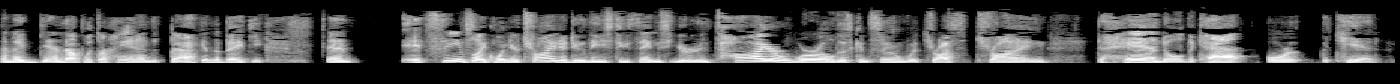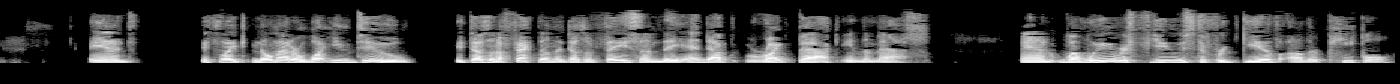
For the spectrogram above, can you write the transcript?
and they end up with their hand back in the baking. And it seems like when you're trying to do these two things, your entire world is consumed with just trying to handle the cat or the kid. And it's like no matter what you do, it doesn't affect them, it doesn't faze them, they end up right back in the mess. And when we refuse to forgive other people,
